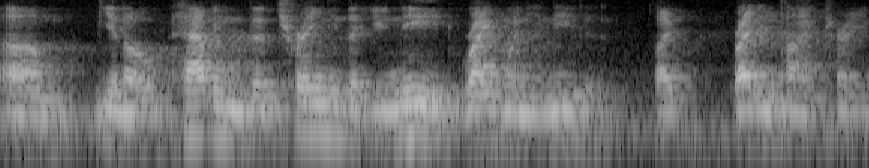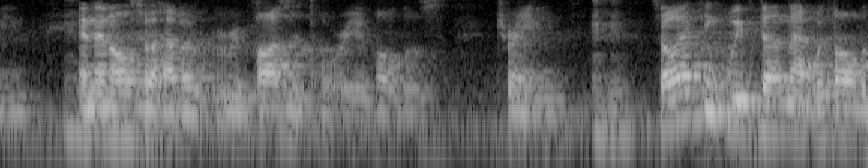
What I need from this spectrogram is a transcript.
um, you know, having the training that you need right when you need it, like right in time training. And then also have a repository of all those trainings. Mhm. So I think we've done that with all the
